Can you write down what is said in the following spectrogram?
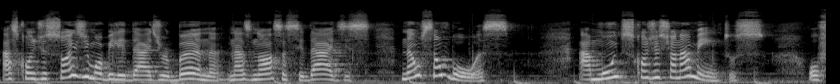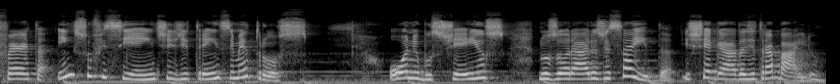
as condições de mobilidade urbana nas nossas cidades não são boas. Há muitos congestionamentos, oferta insuficiente de trens e metrôs, ônibus cheios nos horários de saída e chegada de trabalho,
